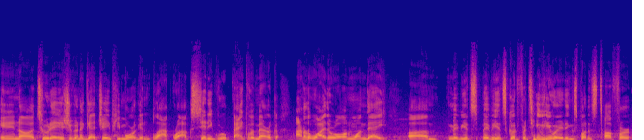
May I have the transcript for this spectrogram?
In uh, two days, you're going to get J.P. Morgan, BlackRock, Citigroup, Bank of America. I don't know why they're all in one day. Um, maybe it's maybe it's good for TV ratings, but it's tough for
